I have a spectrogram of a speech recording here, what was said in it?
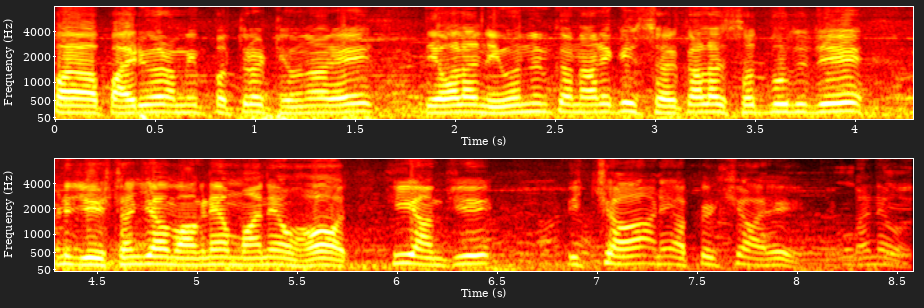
पा पायरीवर आम्ही पत्र ठेवणार आहे. देवाला निवेदन करणार आहे की सरकारला सद्बुद्धी दे आणि ज्येष्ठांच्या मागण्या मान्य व्हाव्यात ही आमची इच्छा आणि अपेक्षा आहे. धन्यवाद.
